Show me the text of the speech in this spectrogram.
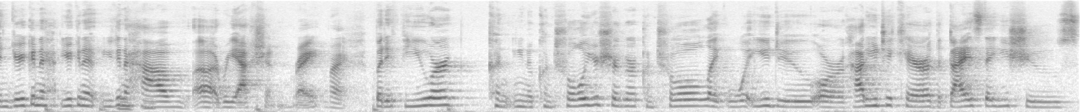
then you're gonna you're gonna you're gonna have a reaction right? Right. but if you are con, you know control your sugar control like what you do or how do you take care of the diets that you choose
